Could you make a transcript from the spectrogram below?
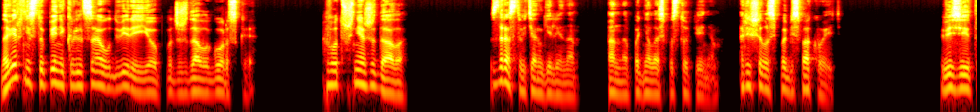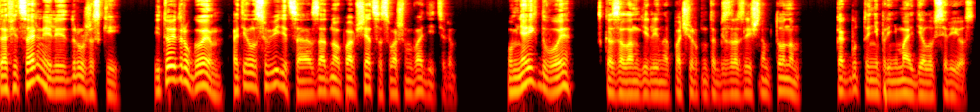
На верхней ступени крыльца у двери ее поджидала Горская. Вот уж не ожидала. «Здравствуйте, Ангелина». Анна поднялась по ступеням. Решилась побеспокоить. «Визит официальный или дружеский?» «И то, и другое. Хотелось увидеться, а заодно пообщаться с вашим водителем». «У меня их двое», — сказала Ангелина, подчеркнуто безразличным тоном, как будто не принимая дело всерьез.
